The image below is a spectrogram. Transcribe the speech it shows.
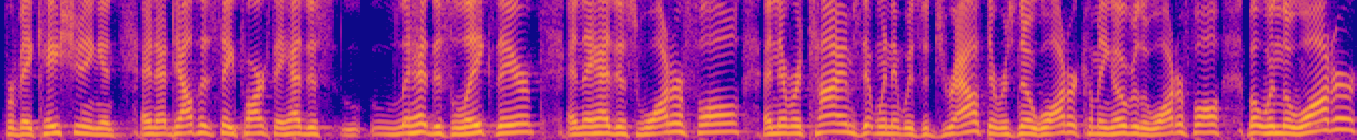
for vacationing. And, and at Dalton State Park, they had, this, they had this lake there, and they had this waterfall. And there were times that when it was a drought, there was no water coming over the waterfall. But when the water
